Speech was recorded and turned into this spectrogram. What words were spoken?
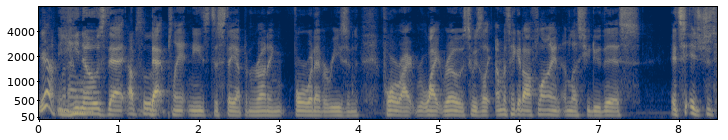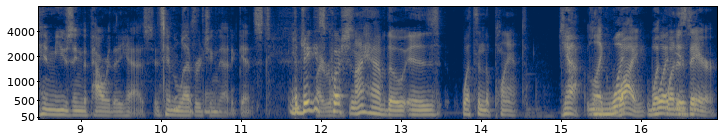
Yeah. he knows that Absolutely. that plant needs to stay up and running for whatever reason for White, White Rose. So he's like, "I'm gonna take it offline unless you do this." It's it's just him using the power that he has. It's him leveraging that against. The biggest question I have though is what's in the plant. Yeah, like What- why? What what what is, is it? there?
